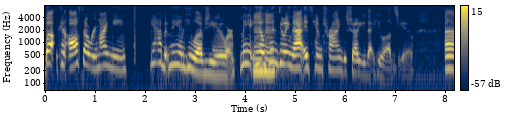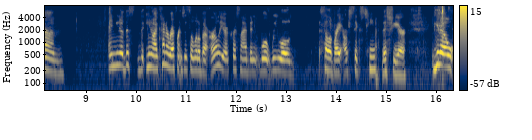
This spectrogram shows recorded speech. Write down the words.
but can also remind me yeah but man he loves you or man you know Mhm. him doing that is him trying to show you that he loves you. Um and you know this you know i kind of referenced this a little bit earlier chris and i've been we'll, we will celebrate our 16th this year. You know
